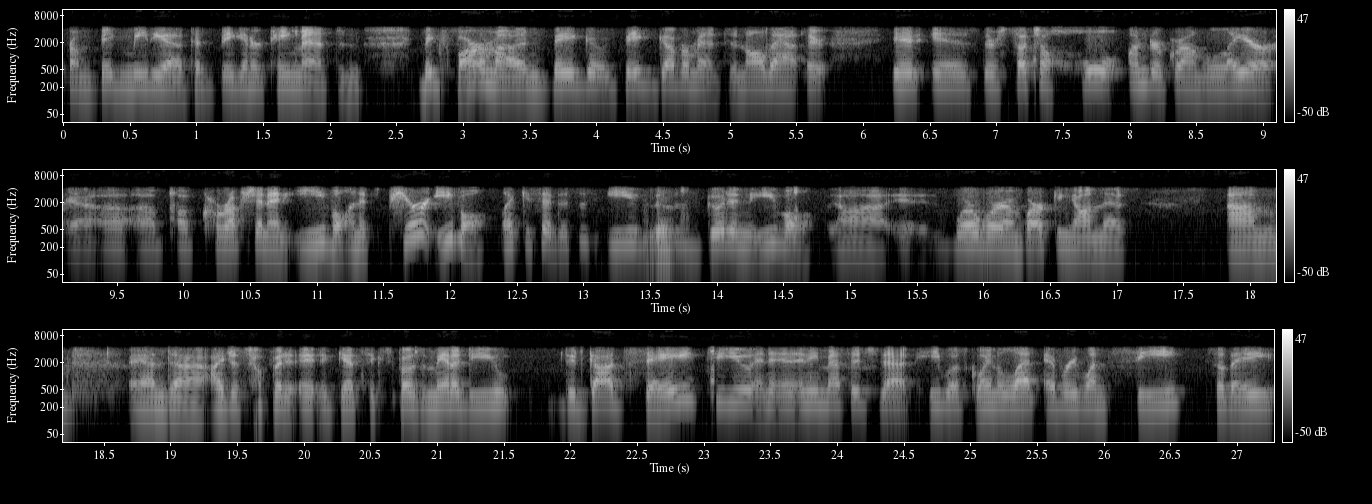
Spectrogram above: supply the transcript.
from big media to big entertainment and big pharma and big big government and all that. There, it is. There's such a whole underground layer uh, of, of corruption and evil, and it's pure evil. Like you said, this is evil. This is good and evil. Uh, where we're embarking on this. Um, and uh, I just hope it, it, it gets exposed. Amanda, do you did God say to you in, in any message that He was going to let everyone see so they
